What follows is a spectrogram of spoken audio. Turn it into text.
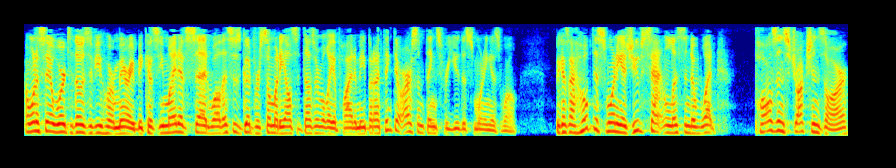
I want to say a word to those of you who are married because you might have said, well, this is good for somebody else. It doesn't really apply to me. But I think there are some things for you this morning as well. Because I hope this morning, as you've sat and listened to what Paul's instructions are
